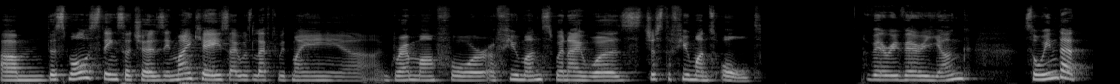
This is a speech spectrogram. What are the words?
um, the smallest things, such as in my case, I was left with my uh, grandma for a few months when I was just a few months old, very very young so in that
